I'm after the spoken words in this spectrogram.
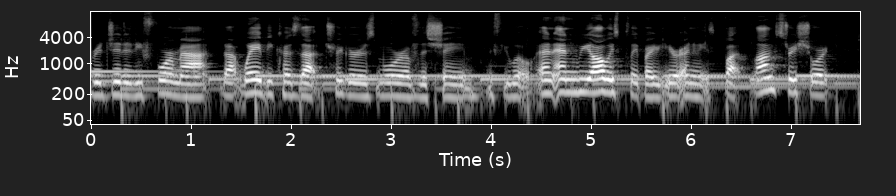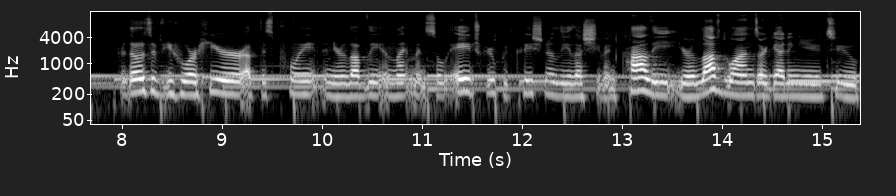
rigidity format that way because that triggers more of the shame, if you will. And and we always play by ear anyways. But long story short, for those of you who are here at this point in your lovely enlightenment soul age group with Krishna, Lila, Shiva, and Kali, your loved ones are getting you to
